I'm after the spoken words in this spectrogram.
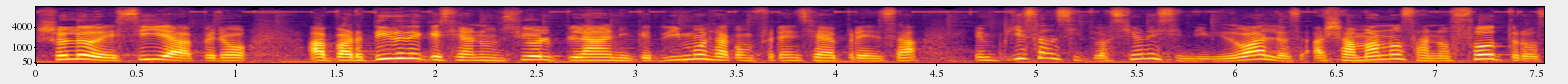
yo lo decía, pero a partir de que se anunció el plan y que tuvimos la conferencia de prensa, empiezan situaciones individuales a llamarnos a nosotros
